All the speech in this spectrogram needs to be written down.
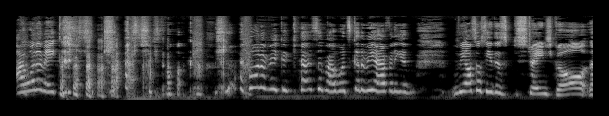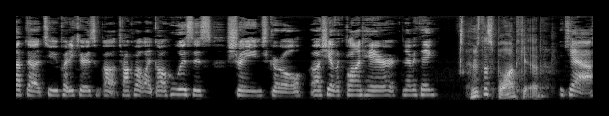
I want to make. I want to make a guess about what's going to be happening, and we also see this strange girl that the two pedicures uh, talk about. Like, oh, who is this strange girl? Uh, she has like blonde hair and everything. Who's this blonde kid? Yeah,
